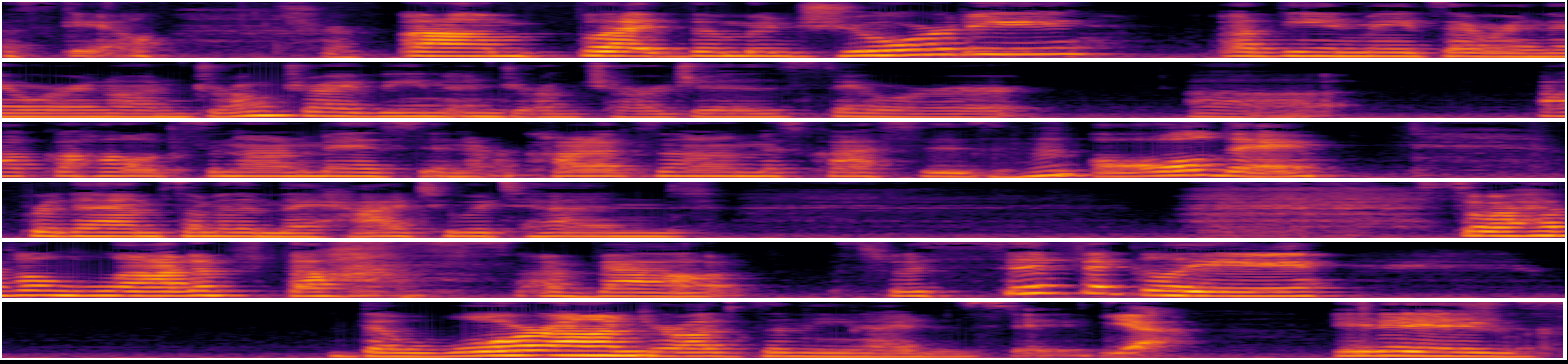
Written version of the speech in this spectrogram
a scale. Sure. Um, but the majority of the inmates that were in there were in on drunk driving and drug charges. There were uh, Alcoholics Anonymous and Narcotics Anonymous classes Mhm. all day for them. Some of them they had to attend. So I have a lot of thoughts about specifically the war on drugs in the United States. Yeah. It is. Sure.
